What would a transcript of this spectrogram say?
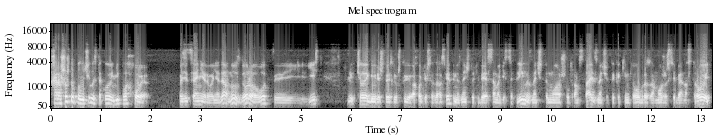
Хорошо, что получилось такое неплохое позиционирование, да, ну здорово, вот есть Человек говорит, что если уж ты охотишься за рассветами, значит, у тебя есть самодисциплина, значит, ты можешь утром встать, значит, ты каким-то образом можешь себя настроить.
